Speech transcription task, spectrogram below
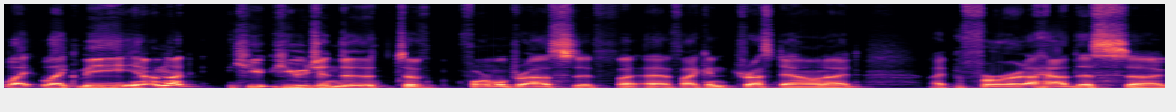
like like me. You know, I'm not hu- huge into to formal dress. If I, if I can dress down, I'd I prefer it. I had this uh,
